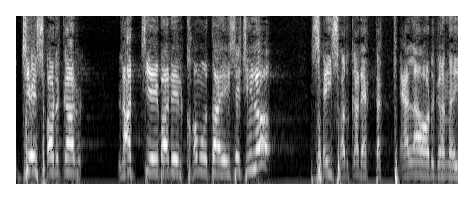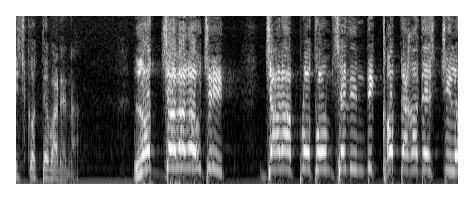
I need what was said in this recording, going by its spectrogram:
যে সরকার রাজ্যে এবারের ক্ষমতায় এসেছিল, সেই সরকার একটা খেলা অর্গানাইজ করতে পারে না। লজ্জা লাগা উচিত। যারা প্রথম সেদিন বিক্ষোভ দেখাতে এসেছিল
